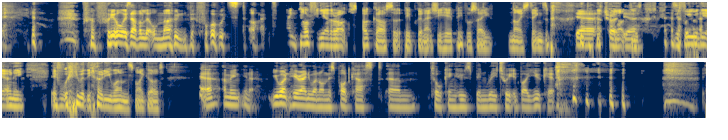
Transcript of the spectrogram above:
we always have a little moan before we start. Thank God for the other artists podcast so that people can actually hear people say nice things about yeah, about try, yeah. if we were the only if we were the only ones my god yeah i mean you know you won't hear anyone on this podcast um, talking who's been retweeted by ukip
